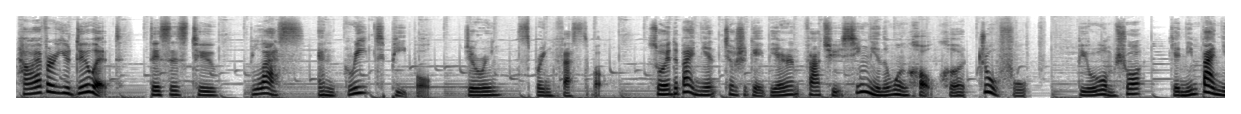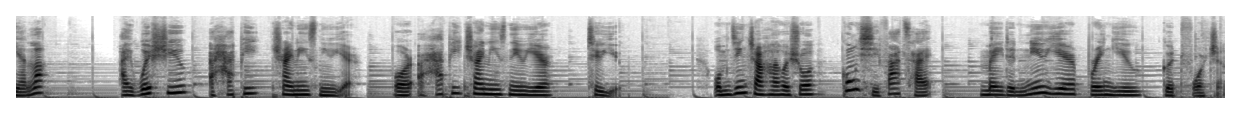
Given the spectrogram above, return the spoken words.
However, you do it, this is to bless and greet people during Spring Festival. 所谓的拜年，就是给别人发去新年的问候和祝福。比如我们说给您拜年了，I wish you a happy Chinese New Year or a happy Chinese New Year to you。我们经常还会说恭喜发财，May the new year bring you good fortune.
